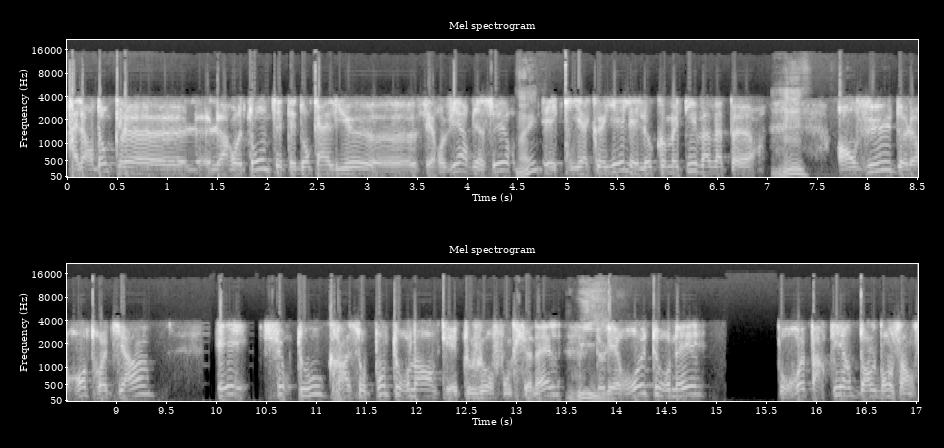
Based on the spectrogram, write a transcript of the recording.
Alors donc le, le- la rotonde, c'était donc un lieu euh, ferroviaire bien sûr, Oui. et qui accueillait les locomotives à vapeur. Mhm. en vue de leur entretien et surtout, grâce au pont tournant qui est toujours fonctionnel, Oui. de les retourner pour repartir dans le bon sens.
